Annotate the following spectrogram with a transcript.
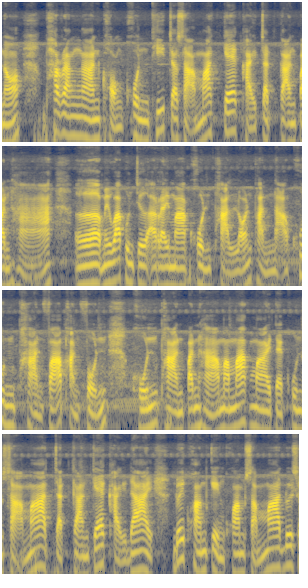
เนาะพลังงานของคนที่จะสามารถแก้ไขจัดการปัญหาเออไม่ว่าคุณเจออะไรมาคนผ่านร้อนผ่านหนาว คุณผ่านฟ้าผ่านฝน คุณผ่านปัญหามามากมาย แต่คุณสามารถจัดการแก้ไขได้ ด้วยความเก่งความสามารถด้วยส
